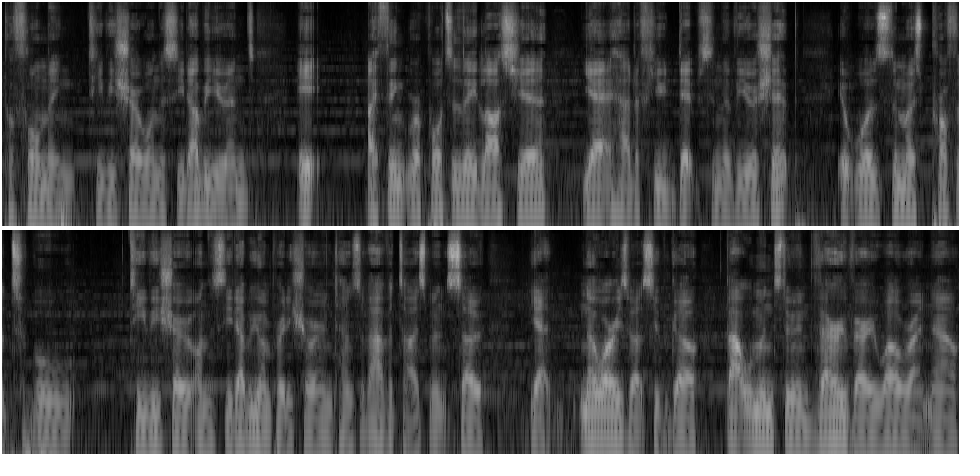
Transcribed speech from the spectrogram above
performing TV show on the CW. And it, I think, reportedly last year, yeah, it had a few dips in the viewership. It was the most profitable TV show on the CW, I'm pretty sure, in terms of advertisements. So, yeah, no worries about Supergirl. Batwoman's doing very, very well right now.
